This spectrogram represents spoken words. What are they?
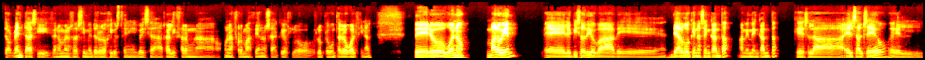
tormentas y fenómenos así meteorológicos tenéis, vais a realizar una, formación, o sea que os lo, preguntaré luego al final. Pero bueno, malo bien, el episodio va de, algo que nos encanta, a mí me encanta, que es el salseo, el,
